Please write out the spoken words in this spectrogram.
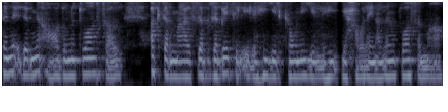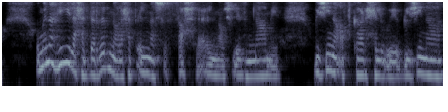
تنقدر نقعد ونتواصل أكثر مع الذبذبات الإلهية الكونية اللي هي حوالينا لنتواصل معها. ومنها هي رح تدربنا ورح تقلنا شو الصح لنا وشو لازم نعمل. بيجينا أفكار حلوة بيجينا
